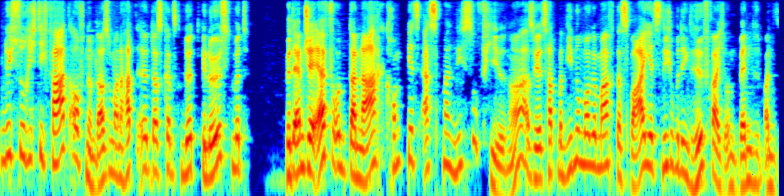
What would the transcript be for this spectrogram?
nicht so richtig Fahrt aufnimmt. Also man hat äh, das ganz nett gelöst mit, mit MJF und danach kommt jetzt erstmal nicht so viel. Ne? Also jetzt hat man die Nummer gemacht, das war jetzt nicht unbedingt hilfreich. Und wenn man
